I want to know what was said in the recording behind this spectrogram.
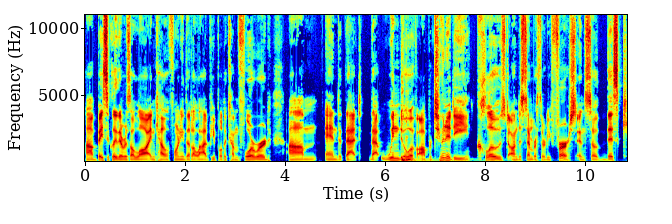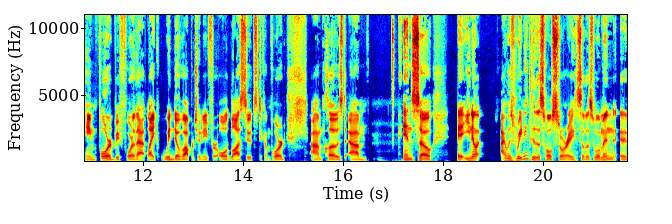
uh, basically, there was a law in California that allowed people to come forward. Um, and that that window of opportunity closed on December 31st, and so this came forward before that like window of opportunity for old lawsuits to come forward um, closed. Um, and so, it, you know, I was reading through this whole story. So this woman, uh,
